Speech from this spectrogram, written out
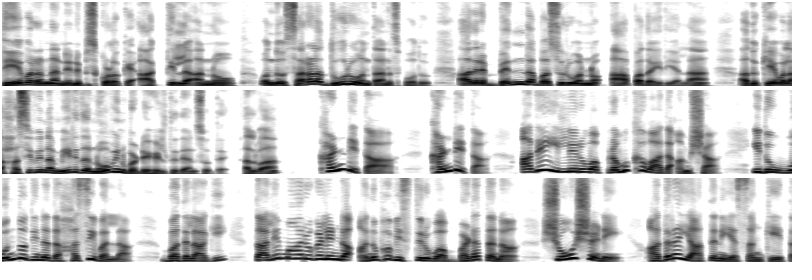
ದೇವರನ್ನ ನೆನಪಿಸ್ಕೊಳ್ಳೋಕೆ ಆಗ್ತಿಲ್ಲ ಅನ್ನೋ ಒಂದು ಸರಳ ದೂರು ಅಂತ ಅನಿಸ್ಬೋದು. ಆದರೆ ಬೆಂದ ಬಸುರು ಅನ್ನೋ ಆ ಇದೆಯಲ್ಲ, ಅದು ಕೇವಲ ಹಸಿವಿನ ಮೀರಿದ ನೋವಿನ ಬಗ್ಗೆ ಹೇಳ್ತಿದೆ ಅನ್ಸುತ್ತೆ, ಅಲ್ವಾ? ಖಂಡಿತ. ಖಂಡಿತ ಅದೇ ಇಲ್ಲಿರುವ ಪ್ರಮುಖವಾದ ಅಂಶ ಇದು ಒಂದು ದಿನದ ಹಸಿವಲ್ಲ ಬದಲಾಗಿ ತಲೆಮಾರುಗಳಿಂದ ಅನುಭವಿಸ್ತಿರುವ ಬಡತನ ಶೋಷಣೆ ಅದರ ಯಾತನೆಯ ಸಂಕೇತ.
